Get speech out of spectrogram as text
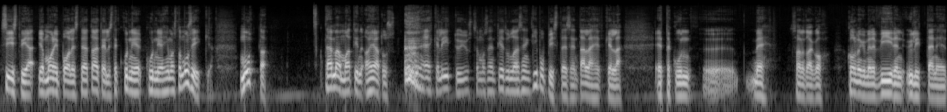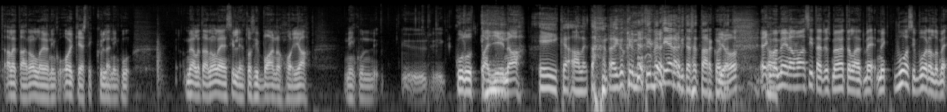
siistiä ja monipuolista ja taiteellista kunnia, kunnianhimoista musiikkia. Mutta tämä Matin ajatus ehkä liittyy just semmoiseen tietynlaiseen kipupisteeseen tällä hetkellä, että kun me sanotaanko 35 ylittäneet aletaan olla jo niin kuin oikeasti kyllä niin kuin, me aletaan olemaan silleen tosi vanhoja niin kuin kuluttajina. Ei, eikä aleta. No, eikö, kyllä mä, mä tiedän, mitä se tarkoittaa. Joo. Eikö mä meinaan vaan sitä, että jos me ajatellaan, että me, me vuosi vuodelta me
